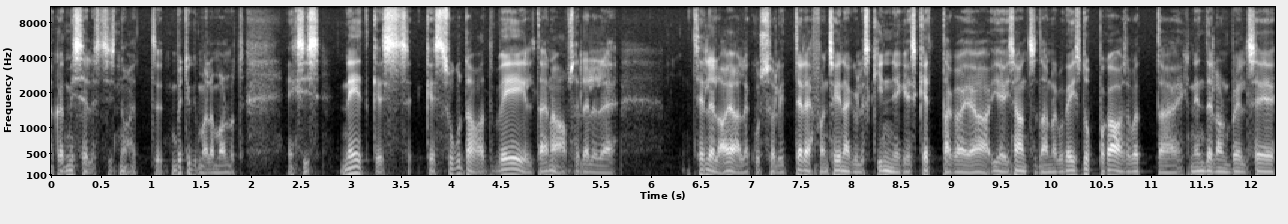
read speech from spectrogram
aga mis sellest siis noh, et, muidugi me oleme olnud, ehk siis need, kes, kes suudavad veel täna sellele sellele ajale, kus olid telefon seina küljes kinni, käis kettaga ja, ja ei saanud seda nagu teise tuppa kaasa võtta, ehk nendel on veel see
